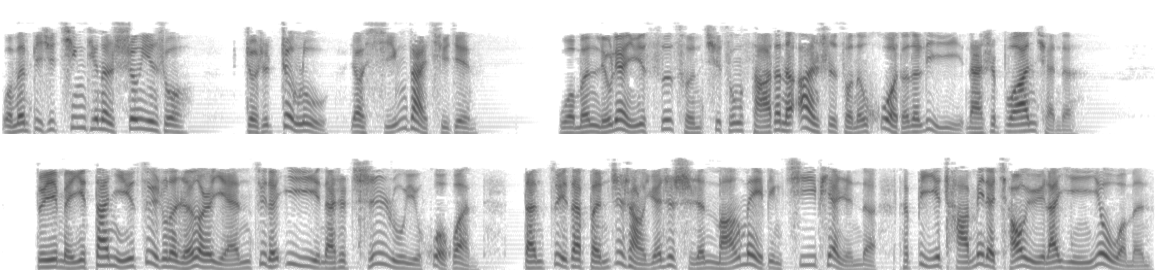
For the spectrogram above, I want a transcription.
我们必须倾听他的声音，说这是正路，要行在其间。我们留恋于思忖，屈从撒旦的暗示所能获得的利益，乃是不安全的。对于每一单溺于罪中的人而言，罪的意义乃是耻辱与祸患。但罪在本质上原是使人盲昧并欺骗人的，他必以谄媚的巧语来引诱我们。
